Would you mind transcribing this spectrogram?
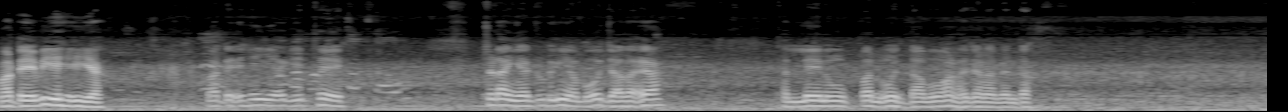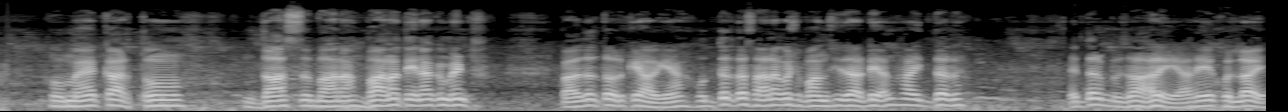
ਬਟ ਇਹ ਵੀ ਇਹੀ ਆ। ਬਟ ਇਹੀ ਆ ਕਿ ਇੱਥੇ ਚੜਾਈਆਂ ਚੁੜੀਆਂ ਬਹੁਤ ਜ਼ਿਆਦਾ ਆ। ਥੱਲੇ ਨੂੰ, ਉੱਪਰ ਨੂੰ ਇਦਾਂ ਬਹਾਣਾ ਜਾਣਾ ਪੈਂਦਾ। ਉਹ ਮੈਂ ਘਰ ਤੋਂ 10 12 12 13 ਕੁ ਮਿੰਟ ਪੈਦਲ ਤੁਰ ਕੇ ਆ ਗਿਆ। ਉੱਧਰ ਤਾਂ ਸਾਰਾ ਕੁਝ ਬੰਦ ਸੀ ਸਾਡੇ ਹਾਂ ਇੱਧਰ ਇੱਧਰ ਬਾਜ਼ਾਰ ਹੈ ਯਾਰ ਇਹ ਖੁੱਲਾ ਹੈ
